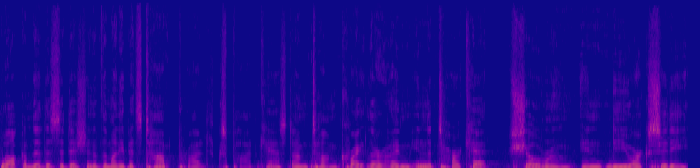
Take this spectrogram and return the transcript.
Welcome to this edition of the Money Pits Top Products Podcast. I'm Tom Kraeutler. I'm in the Tarkett showroom in New York City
